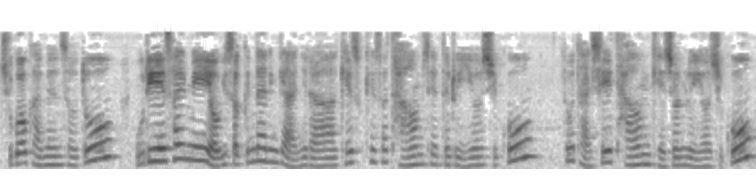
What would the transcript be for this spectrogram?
죽어가면서도 우리의 삶이 여기서 끝나는 게 아니라 계속해서 다음 세대로 이어지고 또 다시 다음 계절로 이어지고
